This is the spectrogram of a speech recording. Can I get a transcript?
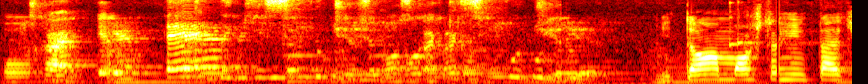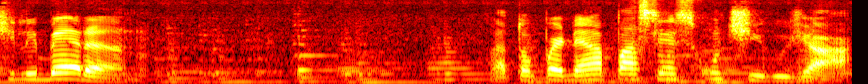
Vou ficar aqui até daqui 5 dias. Posso ficar aqui 5 dias. Então a mostra a gente tá te liberando. Já tô perdendo a paciência contigo já.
